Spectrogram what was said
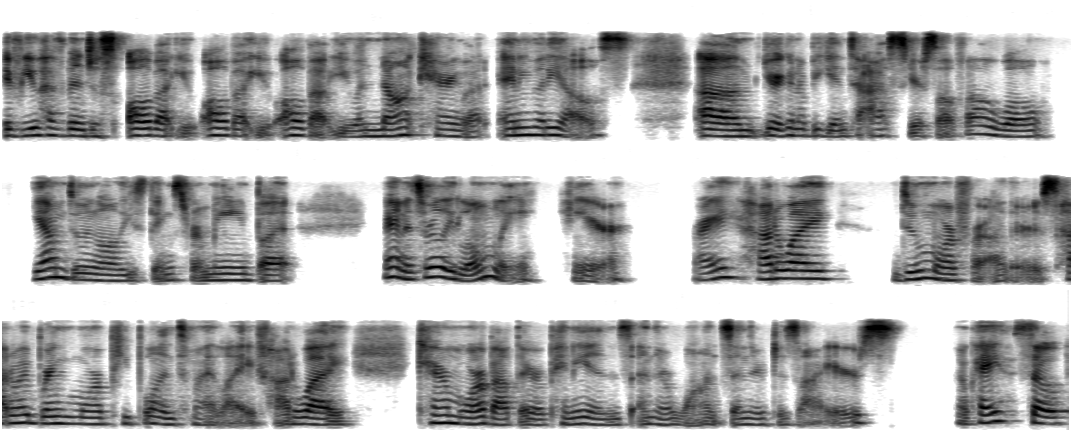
If you have been just all about you, all about you, all about you, and not caring about anybody else, um, you're going to begin to ask yourself, oh, well, yeah, I'm doing all these things for me, but man, it's really lonely here, right? How do I do more for others? How do I bring more people into my life? How do I care more about their opinions and their wants and their desires? Okay, so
